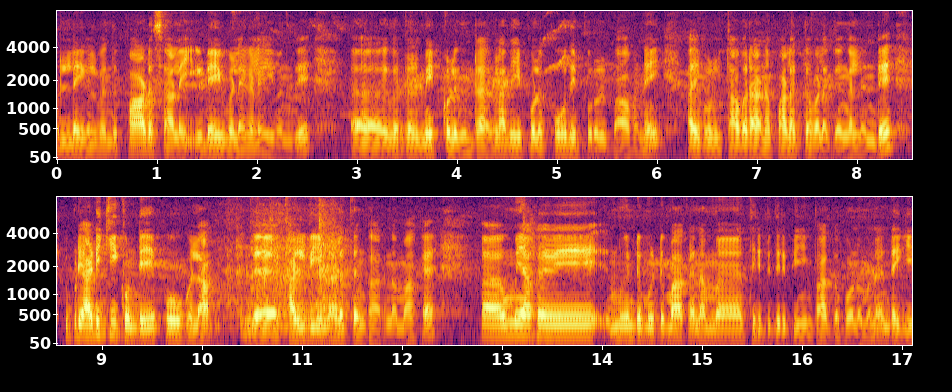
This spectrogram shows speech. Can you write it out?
பிள்ளைகள் வந்து பாடசாலை இடைவேளைகளை வந்து இவர்கள் மேற்கொள்கின்றார்கள். அதே போல் போதைப்பொருள் பாவனை அதே போல் தவறான பழக்க வழக்கங்கள் என்று இப்படி அடுக்கி கொண்டே போகலாம். இந்த கல்வியின் அழுத்தம் காரணமாக உண்மையாகவே மீண்டும் மீண்டுமாக நம்ம திருப்பி திருப்பியும் பார்க்க போனோம்னா இன்றைக்கு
